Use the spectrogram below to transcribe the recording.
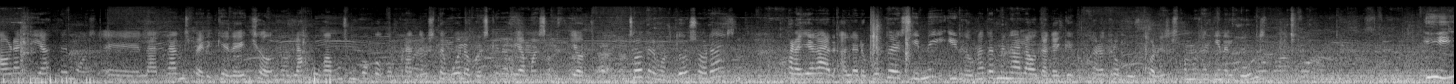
Ahora aquí hacemos eh, la transfer, que de hecho nos la jugamos un poco comprando este vuelo, pero es que no había más opción. Solo tenemos dos horas para llegar al aeropuerto de Sydney, ir de una terminal a la otra, que hay que coger otro bus, por eso estamos aquí en el bus. Y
